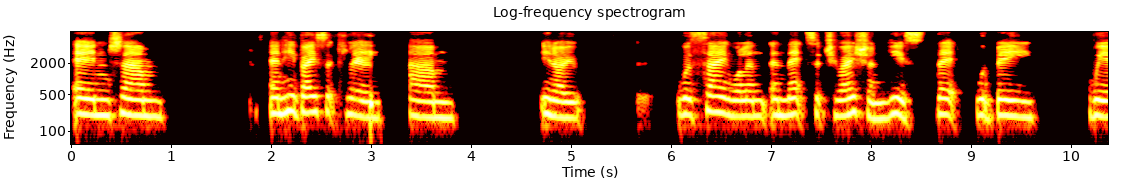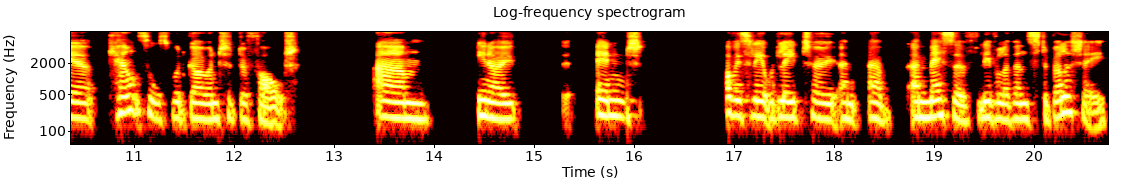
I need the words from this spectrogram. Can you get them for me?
And, um, and he basically, um, you know, was saying, well, in, in that situation, yes, that would be where councils would go into default. Um, you know, and obviously it would lead to a, a, a massive level of instability.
